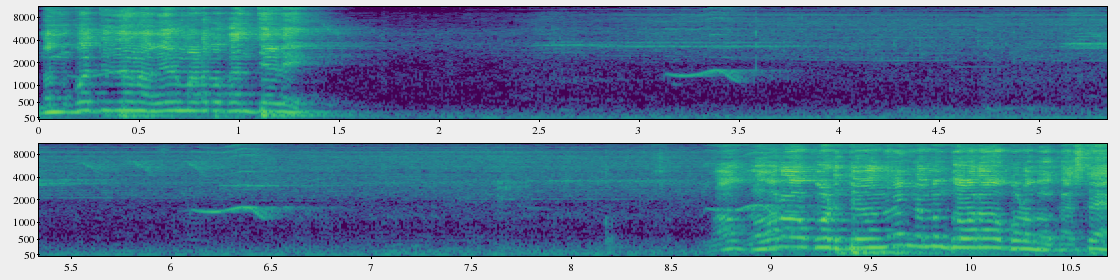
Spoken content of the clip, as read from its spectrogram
ನಮ್ಗೆ ಗೊತ್ತಿದೆ ನಾವೇನ್ ಮಾಡ್ಬೇಕಂತೇಳಿ. ನಾವು ಗೌರವ ಕೊಡ್ತೀವಿ ಅಂದ್ರೆ ನಮ್ಗೆ ಗೌರವ ಕೊಡ್ಬೇಕು ಅಷ್ಟೇ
